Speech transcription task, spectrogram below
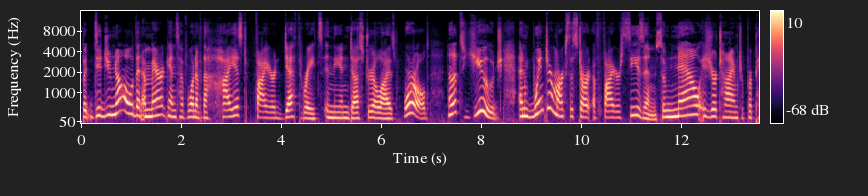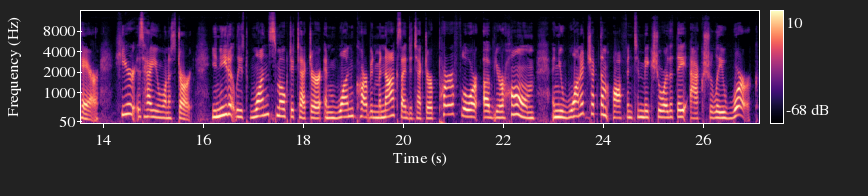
But did you know that Americans have one of the highest fire death rates in the industrialized world? Now that's huge. And winter marks the start of fire season. So now is your time to prepare. Here is how you want to start. You need at least one smoke detector and one carbon monoxide detector per floor of your home. And you want to check them often to make sure that they actually work.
